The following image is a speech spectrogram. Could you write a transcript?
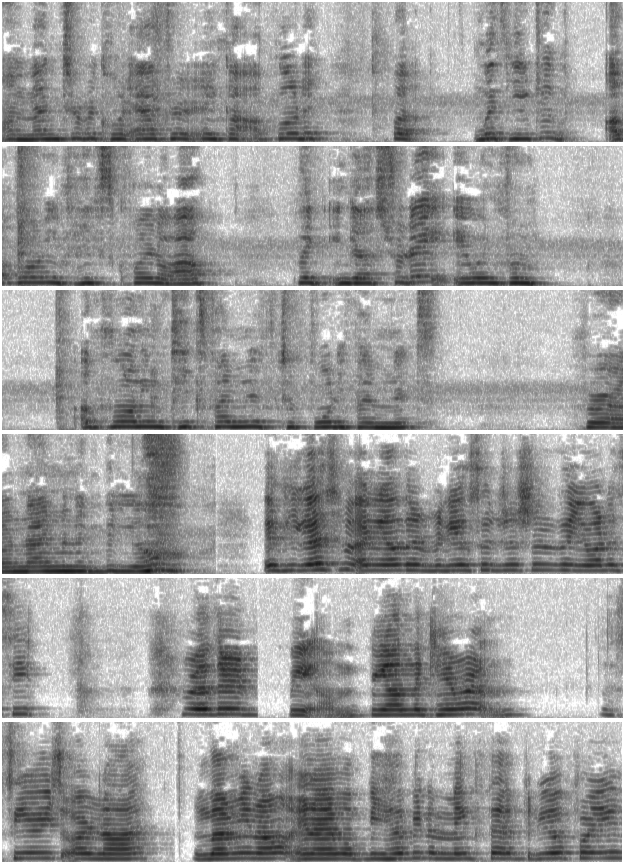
I meant to record after it got uploaded, but with YouTube, uploading takes quite a while. Like yesterday, it went from uploading takes 5 minutes to 45 minutes for a 9 minute video. If you guys have any other video suggestions that you want to see, whether be, um, Beyond the Camera series or not, let me know and I will be happy to make that video for you.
